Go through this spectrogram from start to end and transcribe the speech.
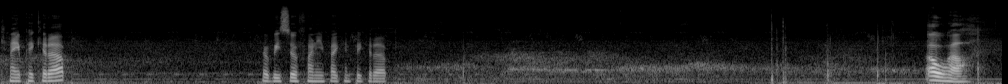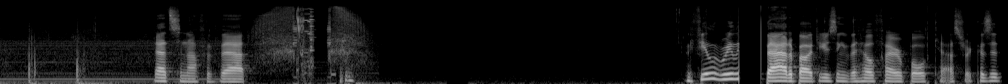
Can I pick it up? It would be so funny if I can pick it up. Oh well. That's enough of that. I feel really bad about using the Hellfire Boltcaster because it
